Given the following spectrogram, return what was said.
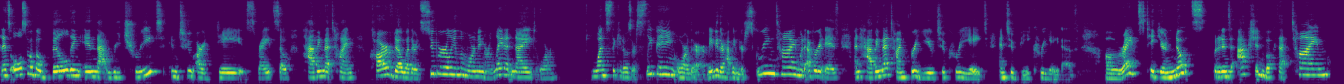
And it's also about building in that retreat into our days right? So having that time carved out whether it's super early in the morning or late at night or once the kiddos are sleeping or they're maybe they're having their screen time whatever it is and having that time for you to create and to be creative. All right take your notes put it into action book that time.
